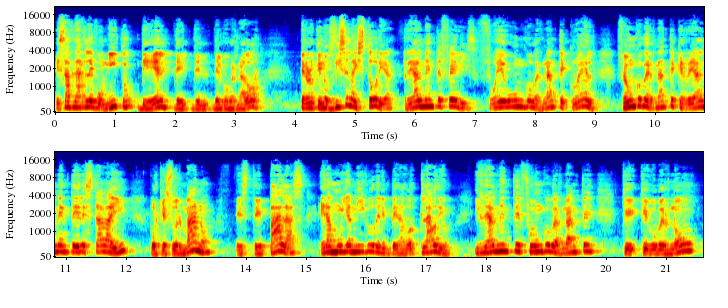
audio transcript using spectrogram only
es hablarle bonito de él, del, gobernador. Pero lo que nos dice la historia, realmente Félix fue un gobernante cruel, fue un gobernante que realmente él estaba ahí porque su hermano, este Palas, era muy amigo del emperador Claudio y realmente fue un gobernante que, que gobernó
